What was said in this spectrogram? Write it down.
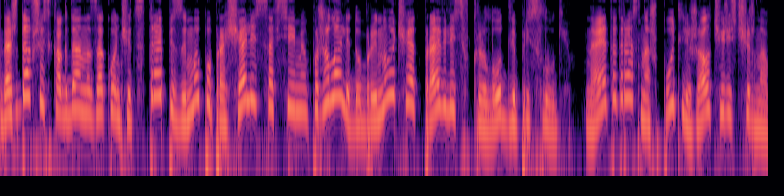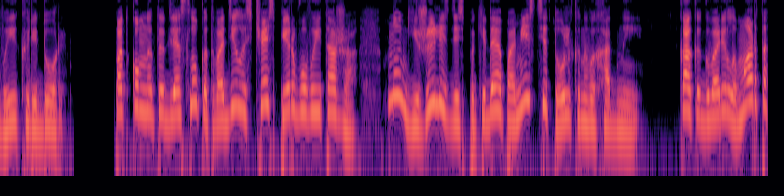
Дождавшись, когда она закончит с трапезой, мы попрощались со всеми, пожелали доброй ночи и отправились в крыло для прислуги. На этот раз наш путь лежал через черновые коридоры. Под комнаты для слуг отводилась часть первого этажа. Многие жили здесь, покидая поместье только на выходные. Как и говорила Марта,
